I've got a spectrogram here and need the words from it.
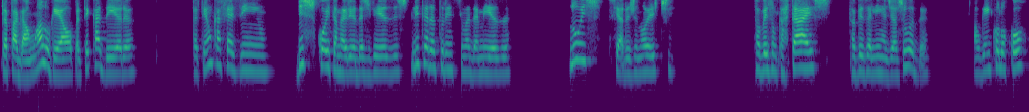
para pagar um aluguel, para ter cadeira, para ter um cafezinho, biscoito a maioria das vezes, literatura em cima da mesa, luz, se era de noite, talvez um cartaz, talvez a linha de ajuda. Alguém colocou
